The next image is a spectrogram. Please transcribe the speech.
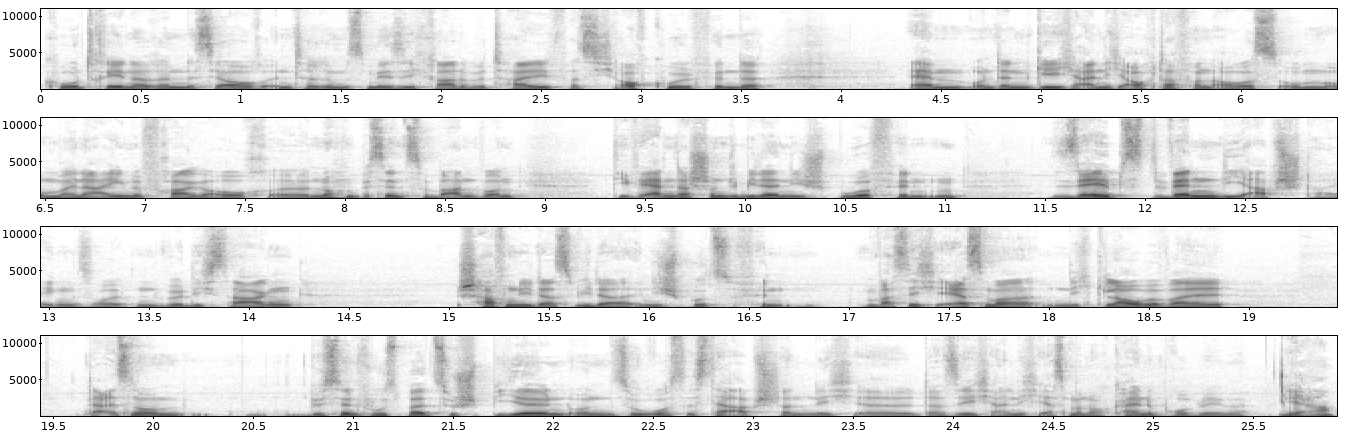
Co-Trainerin ist ja auch interimsmäßig gerade beteiligt, was ich auch cool finde. Ähm, und dann gehe ich eigentlich auch davon aus, um, um meine eigene Frage auch äh, noch ein bisschen zu beantworten, die werden da schon wieder in die Spur finden. Selbst wenn die absteigen sollten, würde ich sagen, schaffen die das wieder in die Spur zu finden. Was ich erstmal nicht glaube, weil da ist noch ein bisschen Fußball zu spielen und so groß ist der Abstand nicht. Äh, da sehe ich eigentlich erstmal noch keine Probleme. Ja,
